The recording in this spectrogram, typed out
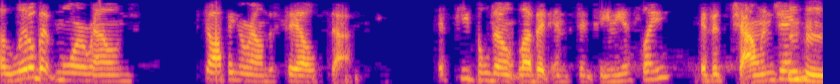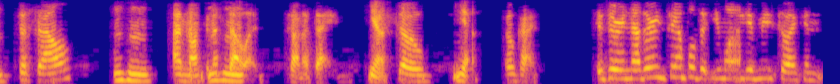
a little bit more around stopping around the sales stuff. If people don't love it instantaneously, if it's challenging mm-hmm. to sell, mm-hmm. I'm not going to mm-hmm. sell it, kind of thing. Yeah. So yeah. Okay. Is there another example that you want to give me so I can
